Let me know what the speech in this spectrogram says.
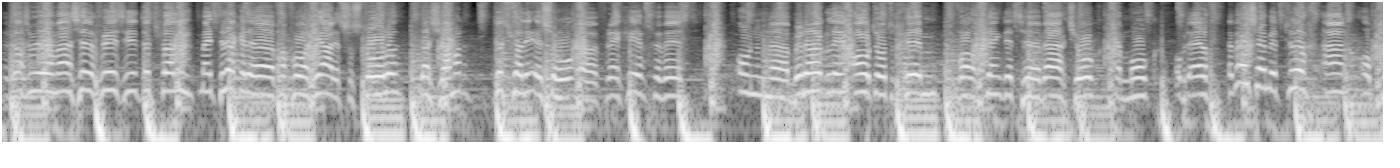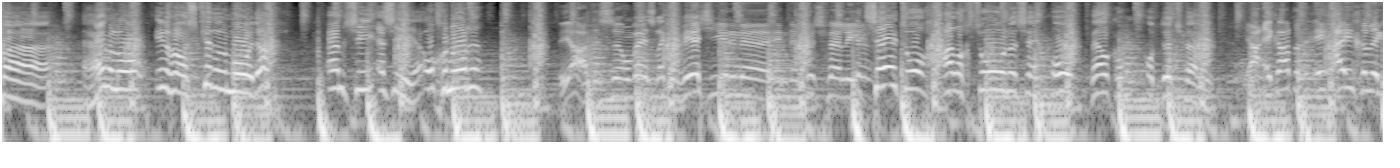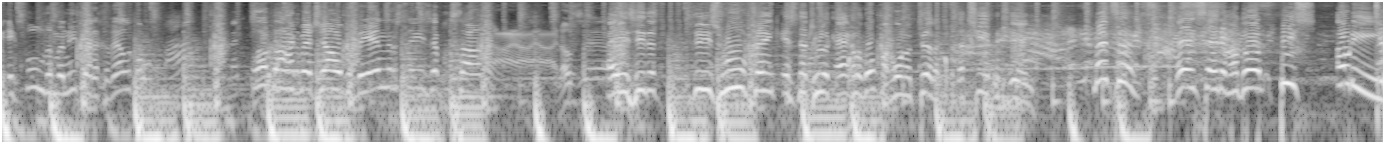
Het was weer een waanzinnig in Dutch Valley. Mijn trekker eh, van vorig jaar is gestolen. Dat is jammer. Dutch Valley is zo eh, vrijgevig geweest om een uh, auto te geven. Toevallig ging dit uh, wagentje ook. Ik heb hem ook op het 11. En wij zijn weer terug aan op uh, Hengelo. In ieder geval een schitterende mooie dag. MC SE, ook genoten? Ja, het is een onwijs lekker weertje hier in de, in de Dutch Valley. Ik zei toch, allochtonen zijn ook welkom op Dutch Valley. Ja, ik had het ik, eigenlijk, ik voelde me niet erg welkom. Maar toen ik met jou op de BN'er stage heb gestaan, ja, ja, ja, dat is... Uh... En je ziet het, Dries Woelvink is natuurlijk eigenlijk ook maar gewoon een Turk. Dat zie je meteen. Mensen, wij zijn er vandoor. Peace, Audi!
